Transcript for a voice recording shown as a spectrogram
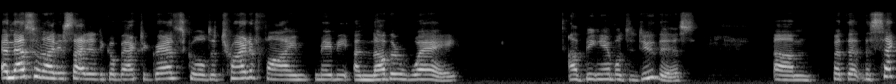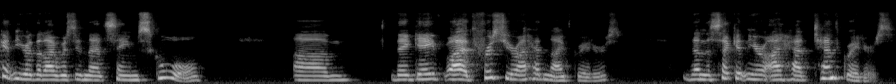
and that's when I decided to go back to grad school to try to find maybe another way of being able to do this. Um, but the, the second year that I was in that same school, um, they gave, well, the first year I had ninth graders. Then the second year I had 10th graders.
